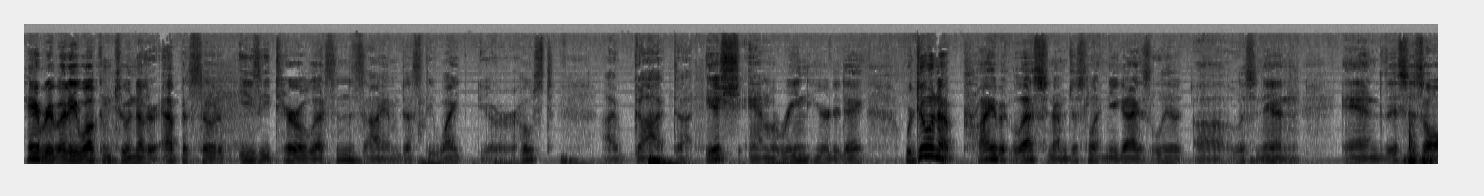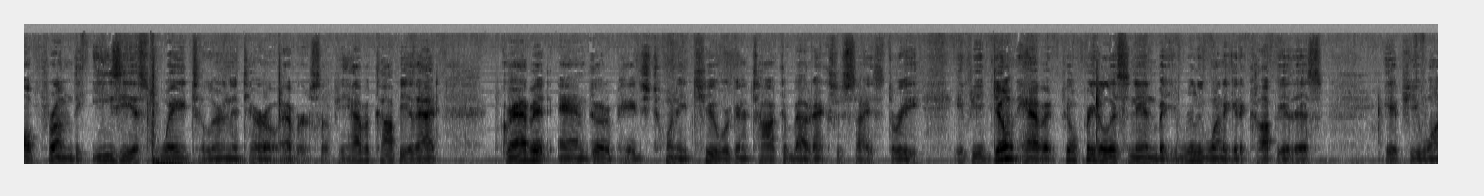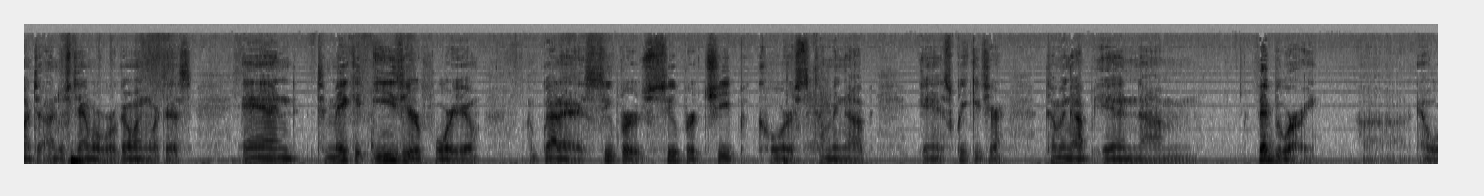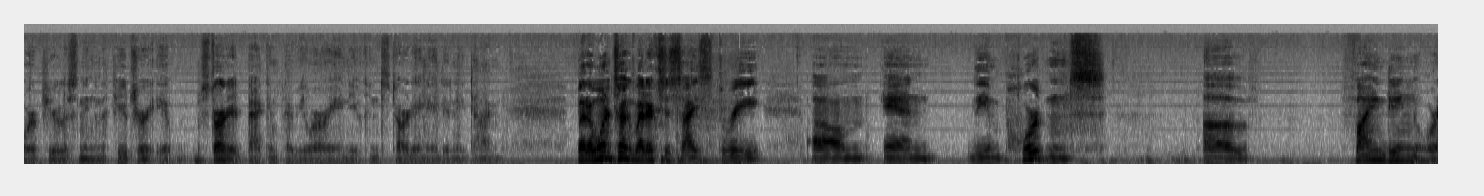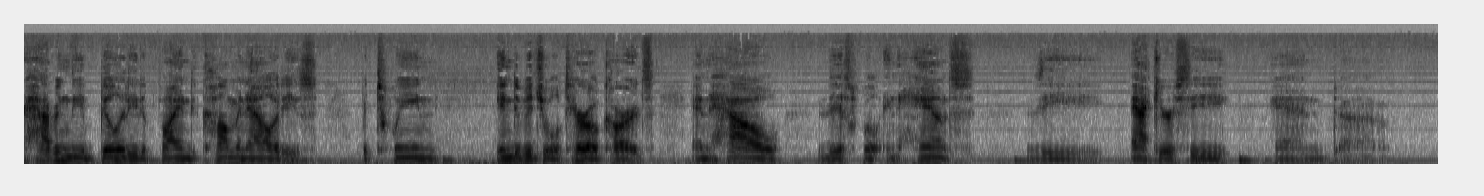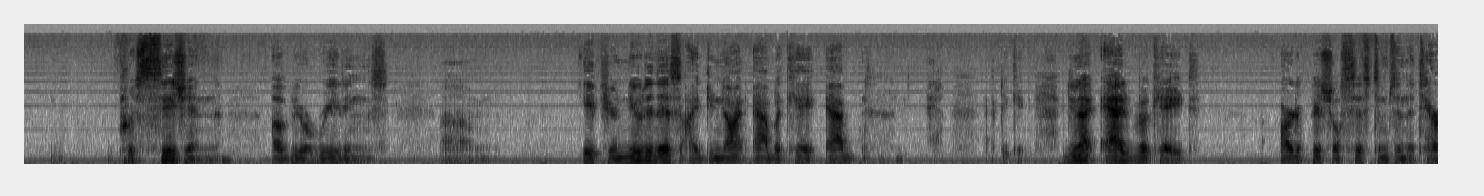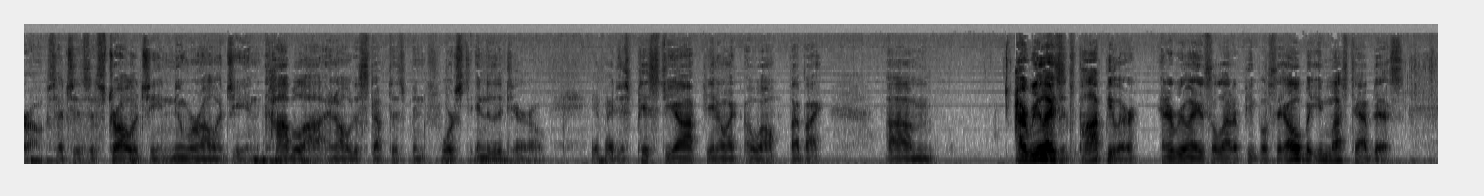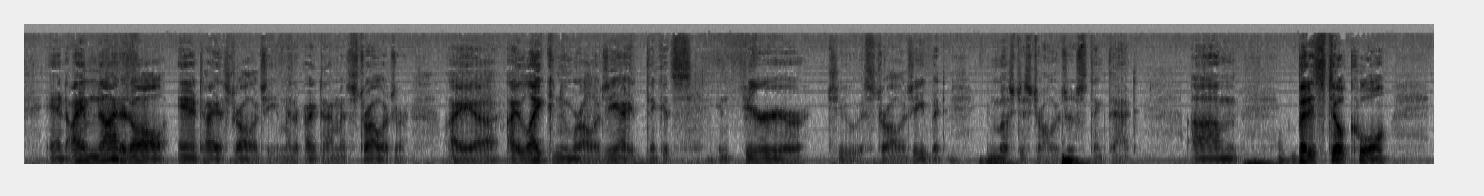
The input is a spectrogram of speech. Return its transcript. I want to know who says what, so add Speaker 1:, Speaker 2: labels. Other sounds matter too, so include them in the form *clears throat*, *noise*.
Speaker 1: Hey, everybody, welcome to another episode of Easy Tarot Lessons. I am Dusty White, your host. I've got uh, Ish and Lorene here today. We're doing a private lesson. I'm just letting you guys li- uh, listen in. And this is all from the easiest way to learn the tarot ever. So if you have a copy of that, grab it and go to page 22. We're going to talk about exercise 3. If you don't have it, feel free to listen in, but you really want to get a copy of this if you want to understand where we're going with this. And to make it easier for you, I've got a super, super cheap course coming up in Squeaky Chair coming up in um, February. Uh, or if you're listening in the future, it started back in February and you can start in it any time. But I want to talk about exercise three um, and the importance of finding or having the ability to find commonalities between individual tarot cards and how this will enhance the accuracy and uh, precision of your readings. Um, if you're new to this, I do not advocate ab, abdicate. I do not advocate artificial systems in the tarot, such as astrology and numerology and Kabbalah and all this stuff that's been forced into the tarot. If I just pissed you off, you know what? Oh well, bye bye. Um, I realize it's popular, and I realize a lot of people say, "Oh, but you must have this." And I am not at all anti-astrology. Matter of fact, I'm an astrologer. I uh, I like numerology. I think it's inferior to astrology, but most astrologers think that. Um, but it's still cool.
